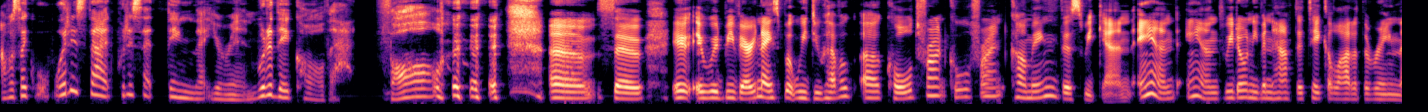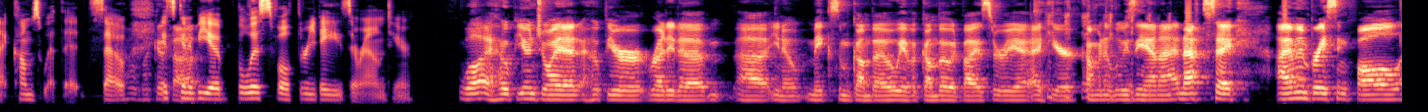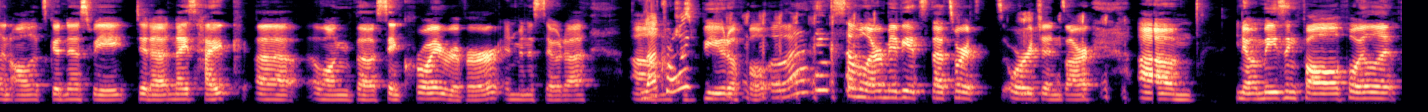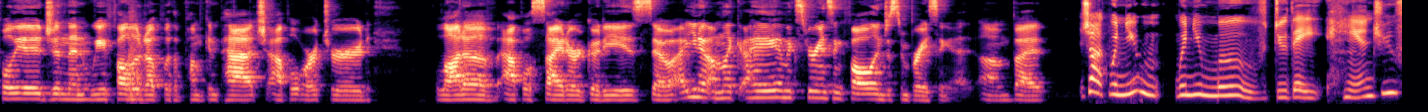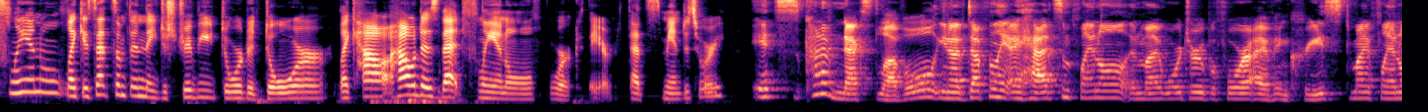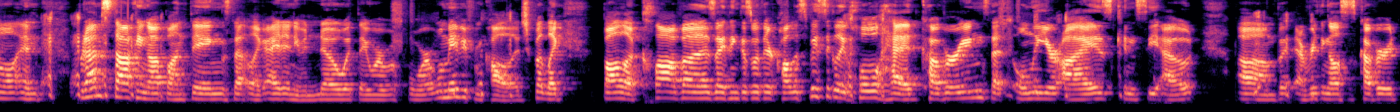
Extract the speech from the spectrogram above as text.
I was like, well, what is that? What is that thing that you're in? What do they call that? Fall. um, so it, it, would be very nice, but we do have a, a, cold front, cool front coming this weekend, and and we don't even have to take a lot of the rain that comes with it. So oh, it's going to be a blissful three days around here. Well, I hope you enjoy it. I hope you're ready to, uh, you know, make some gumbo. We have a gumbo advisory I hear coming to Louisiana, and I have to say, I'm embracing fall and all its goodness. We did a nice hike uh, along the St. Croix River in Minnesota. Um, La Croix? Which is beautiful. oh, I think similar. Maybe it's that's where its origins are. Um, you know, amazing fall foliage, and then we followed up with a pumpkin patch, apple orchard, a lot of apple cider goodies. So, you know, I'm like, I am experiencing fall and just embracing it. Um, but Jacques, when you when you move, do they hand you flannel? Like, is that something they distribute door to door? Like, how how does that flannel work there? That's mandatory. It's kind of next level. You know, I've definitely I had some flannel in my wardrobe before. I've increased my flannel, and but I'm stocking up on things that like I didn't even know what they were before. Well, maybe from college, but like balaclavas, I think is what they're called. It's basically whole head coverings that only your eyes can see out um, but everything else is covered.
